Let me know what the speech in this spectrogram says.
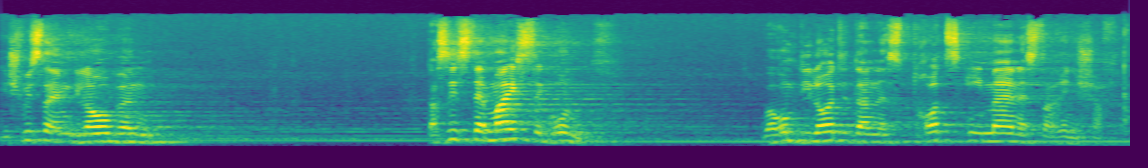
Geschwister im Glauben, das ist der meiste Grund, warum die Leute dann es trotz Iman es darin schaffen.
